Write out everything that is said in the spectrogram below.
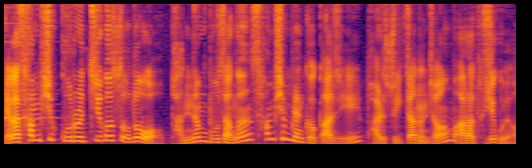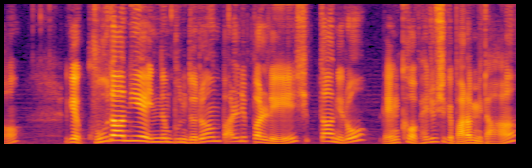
내가 39를 찍었어도 받는 보상은 30랭크까지 받을 수 있다는 점 알아두시고요. 이게 9단위에 있는 분들은 빨리빨리 10단위로 랭크업 해주시기 바랍니다.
